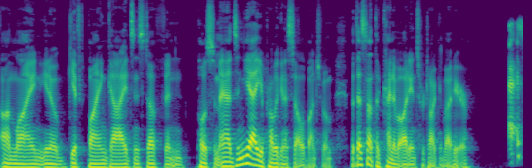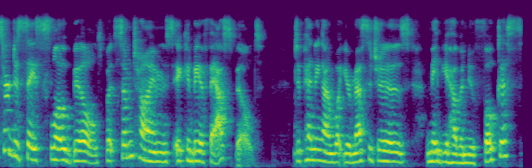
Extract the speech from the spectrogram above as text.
online, you know, gift buying guides and stuff and post some ads. And yeah, you're probably going to sell a bunch of them, but that's not the kind of audience we're talking about here. It's hard to say slow build, but sometimes it can be a fast build, depending on what your message is. Maybe you have a new focus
